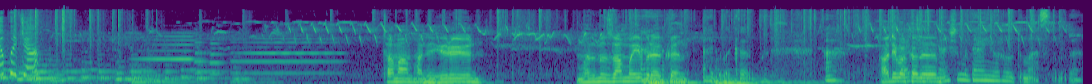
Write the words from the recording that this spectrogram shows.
yapacağım. Tamam hadi yürüyün. Mızmızlanmayı bırakın. Hadi bakalım. Hadi bakalım. Ben şimdiden yoruldum aslında.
